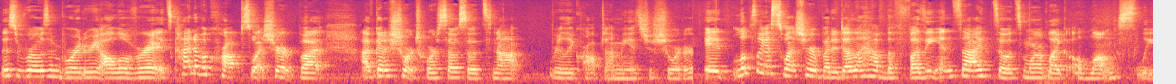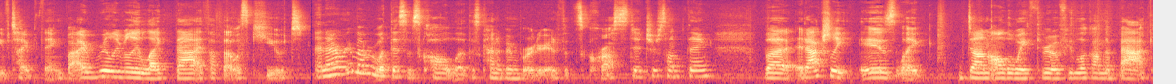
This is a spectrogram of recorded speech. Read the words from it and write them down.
this rose embroidery all over it. It's kind of a crop sweatshirt, but I've got a short torso, so it's not really cropped on me, it's just shorter. It looks like a sweatshirt, but it doesn't have the fuzzy inside, so it's more of like a long sleeve type thing. But I really, really like that. I thought that was cute. And I don't remember what this is called, like this kind of embroidery, if it's cross stitch or something. But it actually is like done all the way through. If you look on the back,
